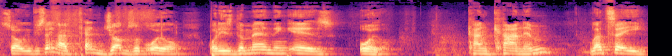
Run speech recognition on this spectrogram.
So if you're saying I have 10 jugs of oil, what he's demanding is oil. Kankanim, let's say,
